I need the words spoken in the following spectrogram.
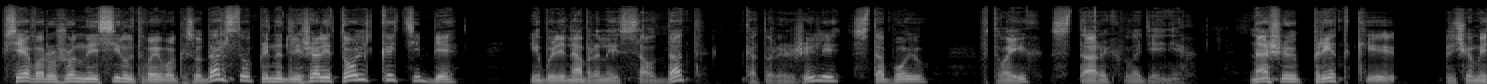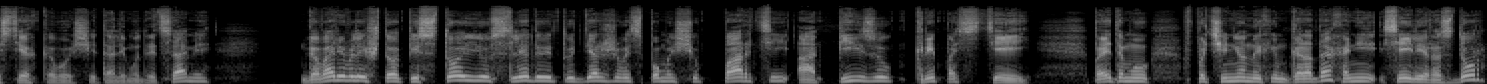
все вооруженные силы твоего государства принадлежали только тебе и были набраны из солдат, которые жили с тобою в твоих старых владениях. Наши предки, причем из тех, кого считали мудрецами, говаривали, что Пистою следует удерживать с помощью партий, а Пизу – крепостей. Поэтому в подчиненных им городах они сеяли раздор,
